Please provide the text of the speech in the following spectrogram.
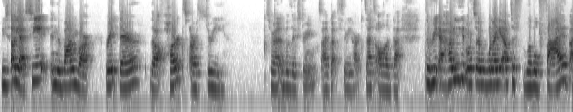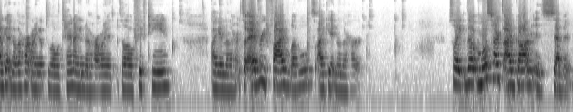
These. Oh yeah, see in the bottom bar right there, the hearts are three. So right above the experience, I've got three hearts. That's all I've got. The uh, how do you get more? So when I get up to level five, I get another heart. When I get up to level ten, I get another heart. When I get to level fifteen, I get another heart. So every five levels, I get another heart. So like the most hearts I've gotten is seven,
